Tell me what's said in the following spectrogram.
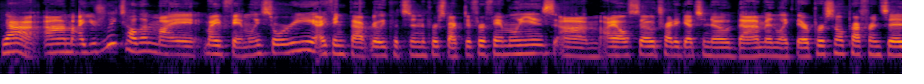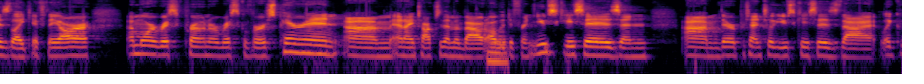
Yeah, um, I usually tell them my my family story. I think that really puts it into perspective for families. Um, I also try to get to know them and like their personal preferences, like if they are a more risk prone or risk averse parent. Um, and I talk to them about all the different use cases and um, there are potential use cases that like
